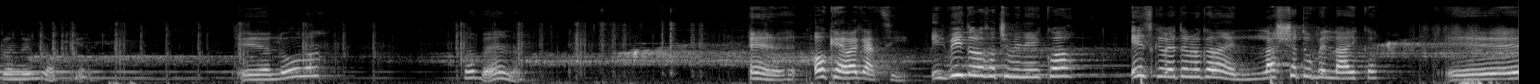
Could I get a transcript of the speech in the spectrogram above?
si prendono i blocchi. E allora? Va bene. Eh, ok ragazzi il video lo faccio venire qua. Iscrivetevi al canale lasciate un bel like. E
